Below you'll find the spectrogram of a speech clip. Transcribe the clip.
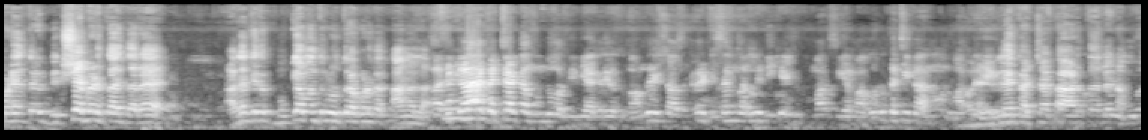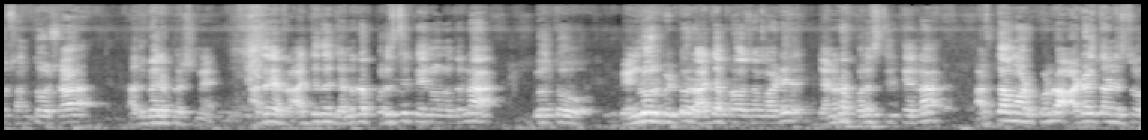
ಕೊಡಿ ಅಂತೇಳಿ ಭಿಕ್ಷೆ ಬೇಡ್ತಾ ಇದ್ದಾರೆ. ಹಾಗಾಗಿ ಇದಕ್ಕೆ ಮುಖ್ಯಮಂತ್ರಿಗಳು ಉತ್ತರ ಕೊಡ್ಬೇಕು ನಾನಲ್ಲ. ಅಧಿಕಾರ ಕಚ್ಚಾಟ ಮುಂದುವರೆದಿದೆಯಾ ಯಾಕಂದ್ರೆ ಇವತ್ತು ಕಾಂಗ್ರೆಸ್ ಶಾಸಕರೇ? ಡಿಸೆಂಬರ್ ಅಲ್ಲಿ ಡಿ ಕೆ ಶಿವಕುಮಾರ್ ಸಿಎಂ ಆಗೋದು ಖಚಿತ ಅನ್ನೋ ಒಂದು ಮಾತು. ಈಗಲೇ ಕಚ್ಚಾಟ ಆಡ್ತಾ ಇರಲಿ ನಮಗೂ ಸಂತೋಷ ಅದು ಬೇರೆ ಪ್ರಶ್ನೆ. ಆದ್ರೆ ರಾಜ್ಯದ ಜನರ ಪರಿಸ್ಥಿತಿ ಏನು ಅನ್ನೋದನ್ನ ಇವತ್ತು ಬೆಂಗಳೂರು ಬಿಟ್ಟು ರಾಜ್ಯ ಪ್ರವಾಸ ಮಾಡಿ ಜನರ ಪರಿಸ್ಥಿತಿಯನ್ನ ಅರ್ಥ ಮಾಡ್ಕೊಂಡು ಆಡಳಿತ ನಡೆಸುವ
